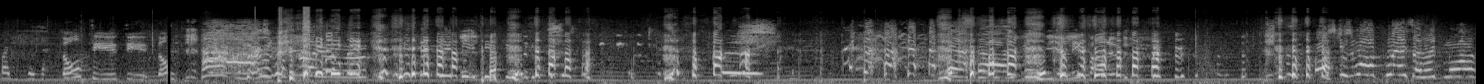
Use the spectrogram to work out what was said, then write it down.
Pas du tout. Non, t'es, t'es, non. Violé par le. Oh, excuse-moi, après, ça doit être moi!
